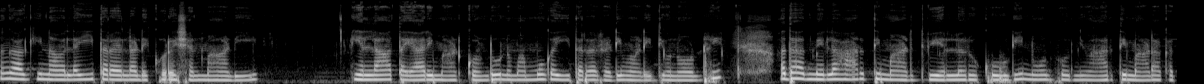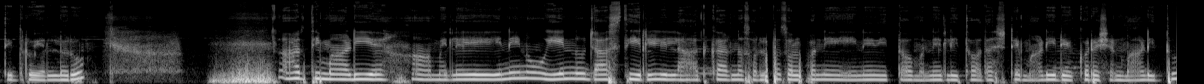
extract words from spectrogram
ಹಾಗಾಗಿ ನಾವೆಲ್ಲ ಈ ಥರ ಎಲ್ಲ ಡೆಕೋರೇಷನ್ ಮಾಡಿ ಎಲ್ಲ ತಯಾರಿ ಮಾಡಿಕೊಂಡು ನಮ್ಮ ಅಮ್ಮಗೆ ಈ ಥರ ರೆಡಿ ಮಾಡಿದ್ದೀವಿ ನೋಡಿರಿ. ಅದಾದಮೇಲೆ ಆರತಿ ಮಾಡಿದ್ವಿ ಎಲ್ಲರೂ ಕೂಡಿ. ನೋಡ್ಬೋದು ನೀವು ಆರತಿ ಮಾಡಾಕತ್ತಿದ್ರು ಎಲ್ಲರೂ. ಆರತಿ ಮಾಡಿ, ಆಮೇಲೆ ಏನೇನೋ ಏನು ಜಾಸ್ತಿ ಇರಲಿಲ್ಲ. ಆದ ಕಾರಣ ಸ್ವಲ್ಪ ಸ್ವಲ್ಪನೇ ಏನೇನಿತ್ತೋ ಮನೇಲಿತ್ತೋ ಅದಷ್ಟೇ ಮಾಡಿ ಡೆಕೋರೇಷನ್ ಮಾಡಿದ್ದು.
